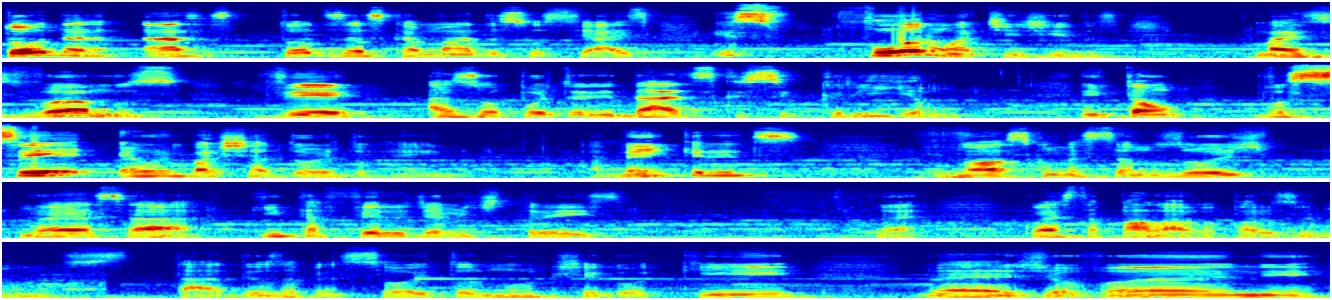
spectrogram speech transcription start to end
toda as, todas as camadas sociais foram atingidas. Mas vamos ver as oportunidades que se criam. Então, você é o embaixador do reino. Amém, queridos? E nós começamos hoje, né, essa quinta-feira, dia 23, né, com esta palavra para os irmãos. Tá? Deus abençoe todo mundo que chegou aqui, né, Giovanni,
